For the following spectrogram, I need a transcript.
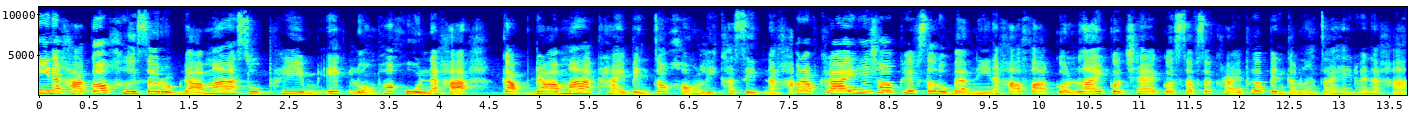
นี่นะคะก็คือสรุปดราม่าซูพรีมเอ็กหลวงพ่อคูณนะคะกับดราม่าใครเป็นเจ้าของลิขสิทธิ์นะคะสำหรับใครที่ชอบคลิปสรุปแบบนี้นะคะ ฝากกดไลค์ กดแชร์ กด Subscribe เพื่อเป็นกำลังใจให้ด้วยนะคะ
